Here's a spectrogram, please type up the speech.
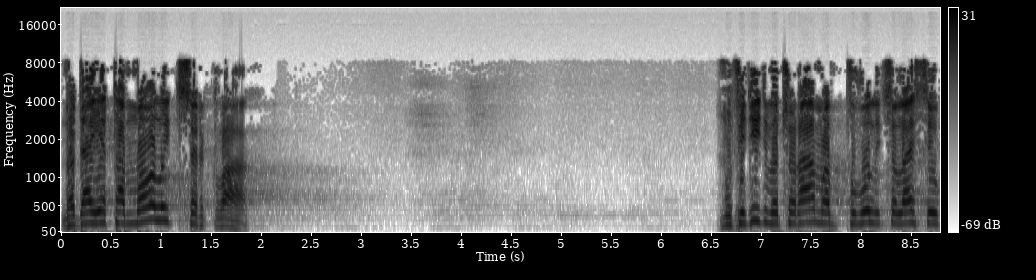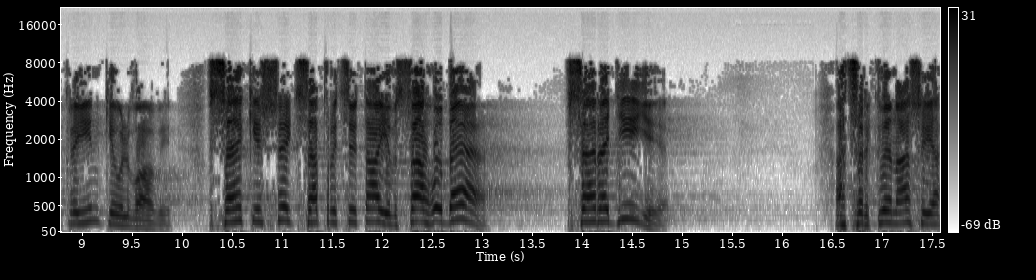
Ну, де є та молодь в церквах? Ну, підіть вечорами по вулиці Лесі Українки у Львові. Все кишить, все процвітає, все гуде, все радіє. А церкви наші, я,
